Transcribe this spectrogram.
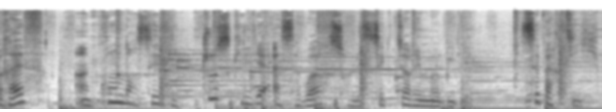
bref, un condensé de tout ce qu'il y a à savoir sur le secteur immobilier. C'est parti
